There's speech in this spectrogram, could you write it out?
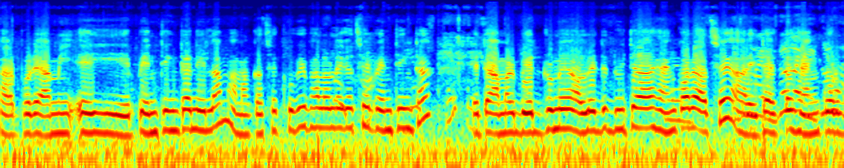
তারপরে আমি এই পেন্টিংটা নিলাম। আমার কাছে খুবই ভালো লেগেছে পেন্টিংটা। এটা আমার বেডরুমে অলরেডি দুইটা হ্যাং করা আছে, আর এটা একটা হ্যাং করব।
